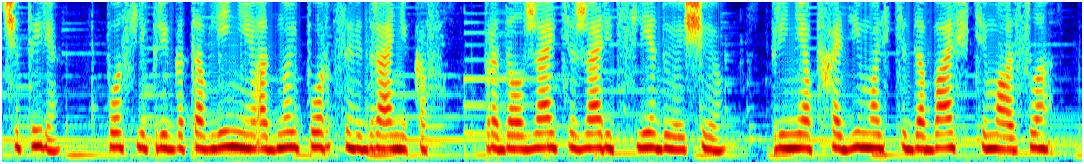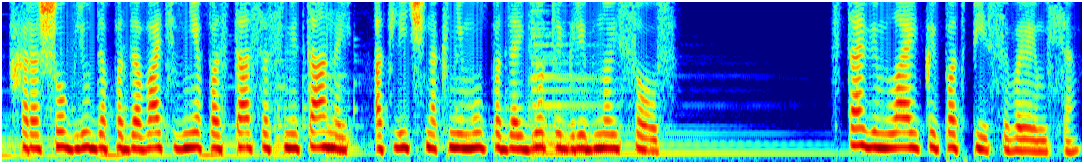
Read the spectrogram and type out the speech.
4. После приготовления одной порции драников, продолжайте жарить следующую, при необходимости добавьте масло, хорошо блюдо подавать вне поста со сметаной, отлично к нему подойдет и грибной соус. Ставим лайк и подписываемся.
